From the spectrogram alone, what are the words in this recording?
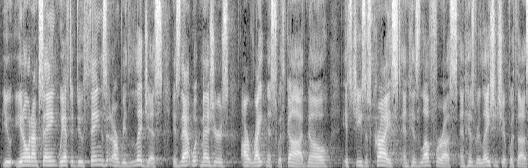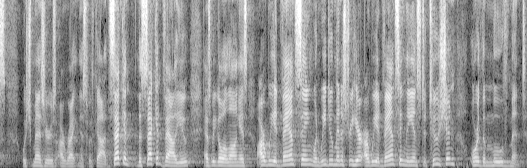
you, you know what I'm saying? We have to do things that are religious. Is that what measures our rightness with God? No, it's Jesus Christ and his love for us and his relationship with us which measures our rightness with God. Second, the second value as we go along is are we advancing, when we do ministry here, are we advancing the institution or the movement?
